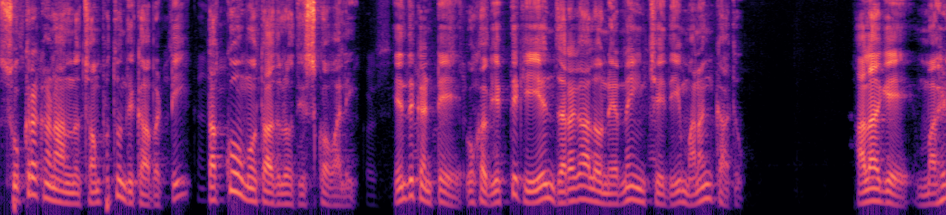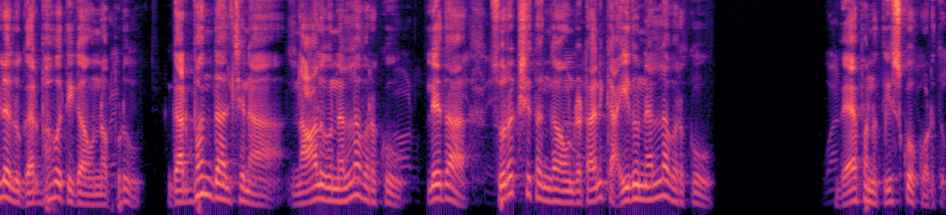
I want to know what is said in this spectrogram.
శుక్రకణాలను చంపుతుంది కాబట్టి తక్కువ మోతాదులో తీసుకోవాలి. ఎందుకంటే ఒక వ్యక్తికి ఏం జరగాలో నిర్ణయించేది మనం కాదు. అలాగే మహిళలు గర్భవతిగా ఉన్నప్పుడు గర్భం దాల్చిన నాలుగు నెలల వరకు లేదా సురక్షితంగా ఉండటానికి ఐదు నెలల వరకు వేపను తీసుకోకూడదు.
